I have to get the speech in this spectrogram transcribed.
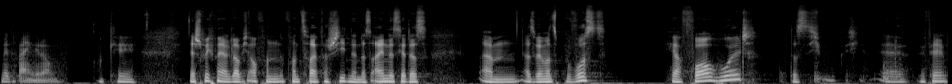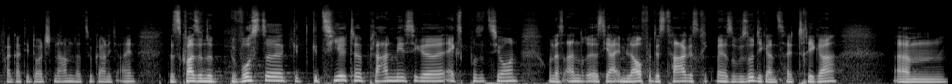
mit reingenommen. Okay. Da spricht man ja, glaube ich, auch von, von zwei verschiedenen. Das eine ist ja das, ähm, also wenn man es bewusst hervorholt, das ich, ich äh, mir fallen gerade die deutschen Namen dazu gar nicht ein. Das ist quasi eine bewusste, gezielte, planmäßige Exposition. Und das andere ist ja, im Laufe des Tages kriegt man ja sowieso die ganze Zeit Trigger. Ähm,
